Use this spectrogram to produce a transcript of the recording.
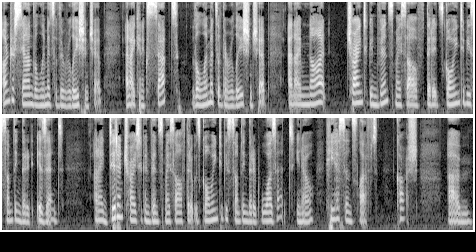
understand the limits of the relationship and I can accept the limits of the relationship and I'm not trying to convince myself that it's going to be something that it isn't. And I didn't try to convince myself that it was going to be something that it wasn't, you know? He has since left. Gosh. Um,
